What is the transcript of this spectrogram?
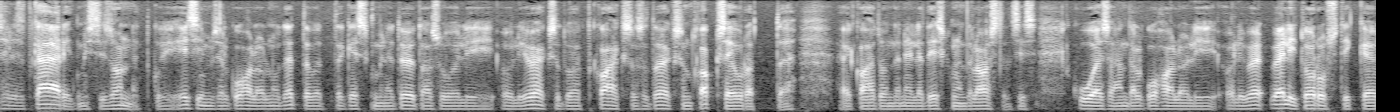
sellised käärid, mis siis on, et kui esimesel kohal olnud ettevõtte keskmine töötasu oli, oli üheksa tuhat kaheksasada üheksakümmend kaks eurot äh, kahe tuhande neljateistkümnendal aastal, siis kuuesajandal kohal oli, oli välitorustike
